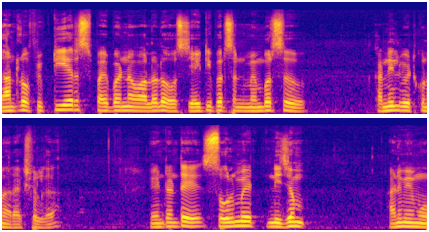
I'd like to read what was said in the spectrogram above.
దాంట్లో ఫిఫ్టీ ఇయర్స్ పైబడిన వాళ్ళలో ఎయిటీ పర్సెంట్ మెంబర్స్ కన్నీళ్ళు పెట్టుకున్నారు యాక్చువల్గా. ఏంటంటే సోల్మేట్ నిజం అని మేము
